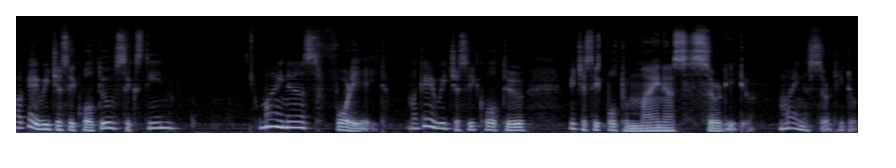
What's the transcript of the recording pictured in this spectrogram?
okay which is equal to 16 minus 48 okay which is equal to which is equal to minus 32 minus 32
